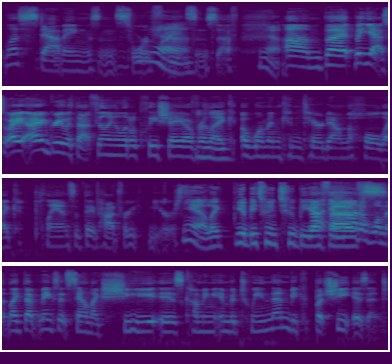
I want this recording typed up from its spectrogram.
less stabbings and sword Yeah. fights and stuff. Yeah. Um, but but yeah, so I, I agree with that. Feeling a little cliche over Mm-hmm. like a woman can tear down the whole like plans that they've had for years. Yeah, like yeah, between two BFFs. Not, and not a woman. Like that makes it sound like she is coming in between them, bec- but she isn't.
